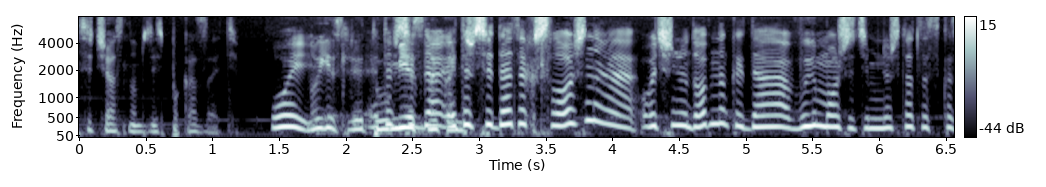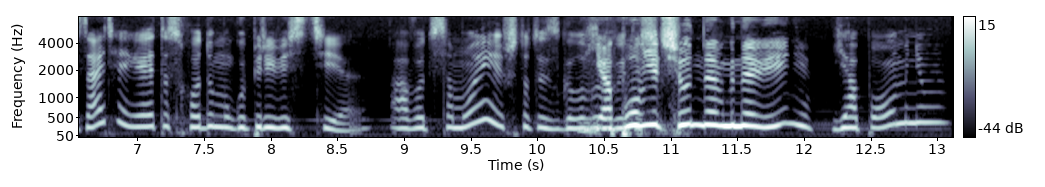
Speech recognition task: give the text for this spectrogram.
сейчас нам здесь показать? Ой, Ну, если это уместно, всегда, это всегда так сложно. Очень удобно, когда вы можете мне что-то сказать, а я это сходу могу перевести. А вот самой что-то из головы Я вытащить- помню чудное мгновение. Я помню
